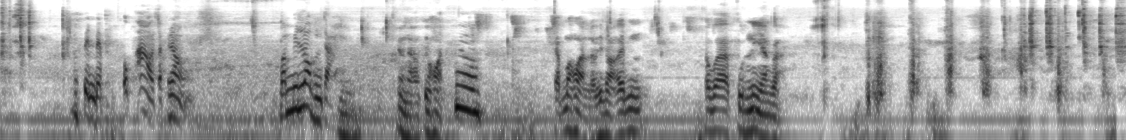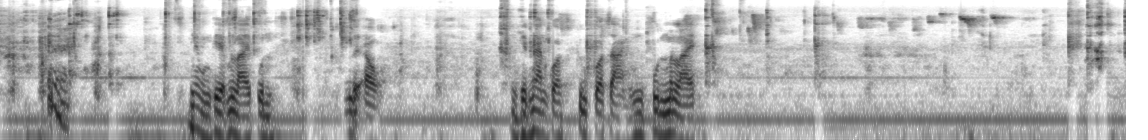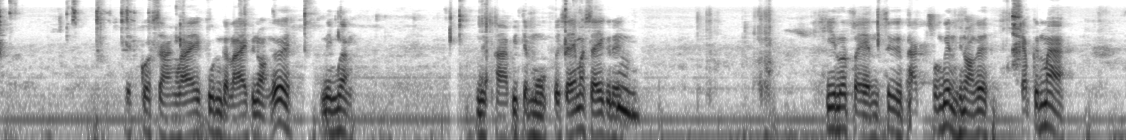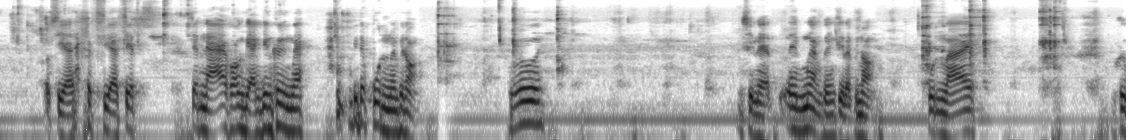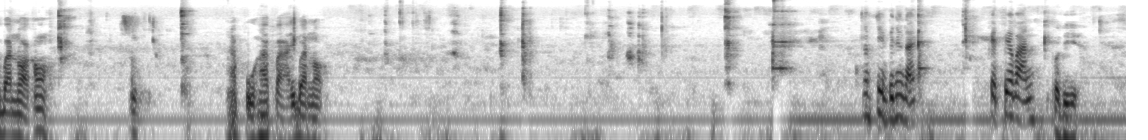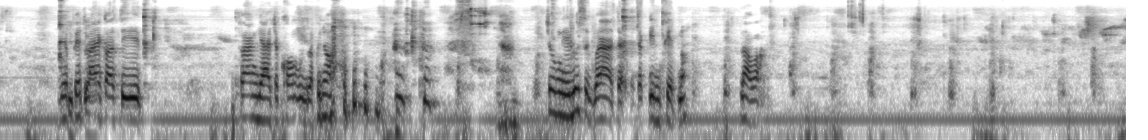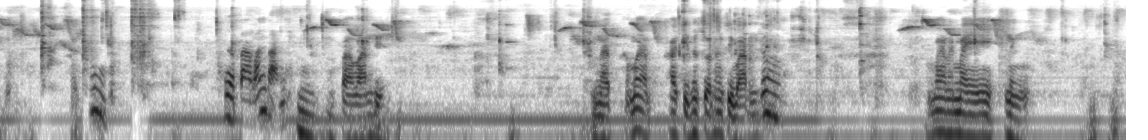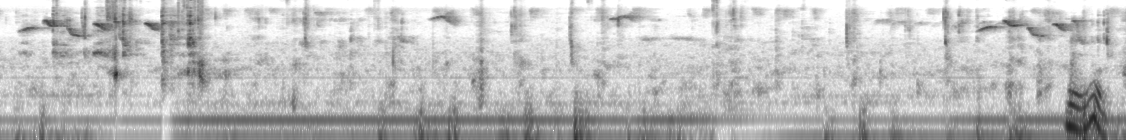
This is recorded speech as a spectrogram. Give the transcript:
มันเป็นแบบอบอ้าวจ้ะพี่น้องมันมีลมจ้ะอืมเทือหนาวเทือห่อนอืมกลับมาห่อนแล้วพี่น้องเอ้ยมันเพราะว่าฝุ่นนี่ยังก่อนเนี่ยกรุงเทพมันหลายฝุ่นเลยเอา เห็นงานก่อก่อสร้างฝุ่นมันหลาย เห็ดก่อสร้างหลายฝุ่นกับหลายพี่น้องเอ้ยในเมืองนี่พาปิดจมูกไปใส่มาใส่ก็เลยอืมขี่รถไปอั่นซื้อพักเพิ่งเว้นพี่น้องเลยกลับขึ้นมาเอาเสียเสียเสร็จเส้นหนาของแดงจึงครึ่งไหมพี่ตะปุ่นมันพี่น้องโอ้ยสิแหละในเมืองเป็นสิแหละพี่น้องปุ่นหลาย คือบ้านนอกเขา หาปูหาป่าอีบ้านนอกน้ำจิ้มเป็นยังไงเผ็ดเปรี้ยวหวานพอดี เดี๋ยวเป็ดลายก็สีวางยาจะคล้องอีกแล้วพี่น้อง ช่วงนี้รู้สึกว่าจะจะกินเผ็ดเนาะเราอะอืม เนื้อปลาหวานหวานอืมปลาหวานดีนัดมาอากินทั้งส่วนทั้งสี่บาทๆอืมมาใหม่ๆหนึ่งอืม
